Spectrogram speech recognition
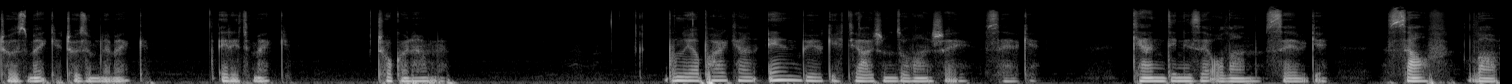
çözmek, çözümlemek, eritmek çok önemli. Bunu yaparken en büyük ihtiyacınız olan şey sevgi. Kendinize olan sevgi. Self love.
